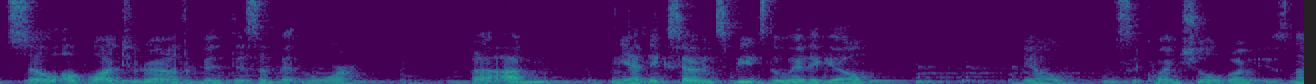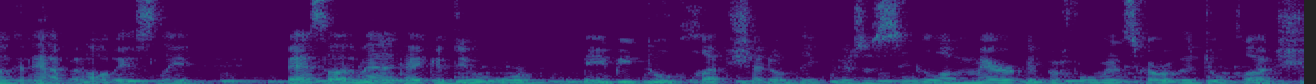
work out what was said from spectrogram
So I'll probably tune around with a bit this a bit more. Uh, I'm yeah, I think 7 speed's the way to go. You know, sequential well, is not going to happen, obviously. Advanced automatic I could do, or maybe dual clutch. I don't think there's a single American performance car with a dual clutch.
